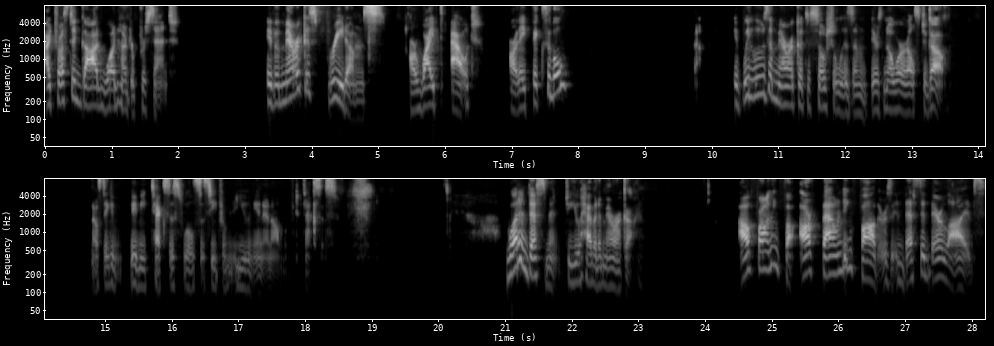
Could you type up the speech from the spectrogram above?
I trusted God 100%. If America's freedoms are wiped out, are they fixable? If we lose America to socialism, there's nowhere else to go. I was thinking maybe Texas will secede from the Union and I'll move to Texas. What investment do you have in America? Our founding, our founding fathers invested their lives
